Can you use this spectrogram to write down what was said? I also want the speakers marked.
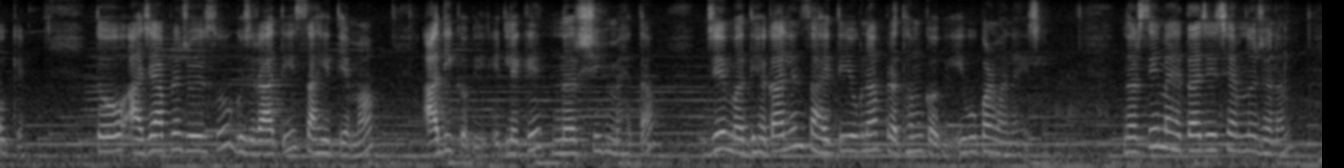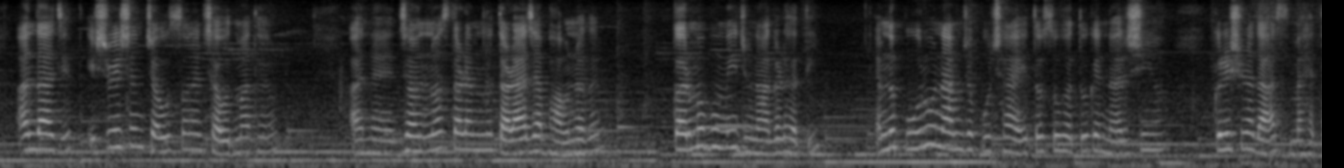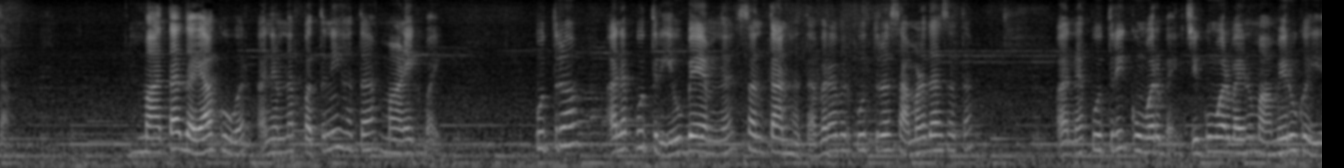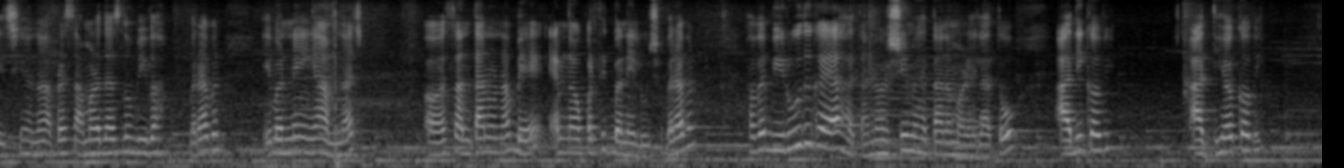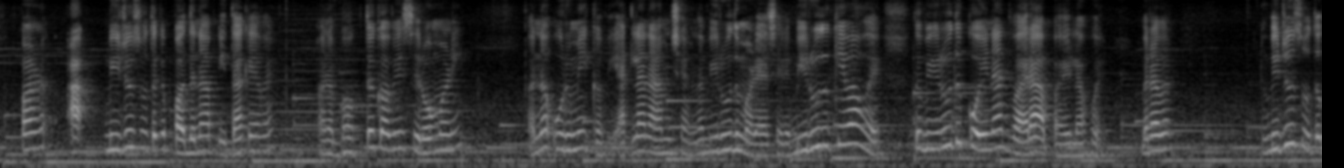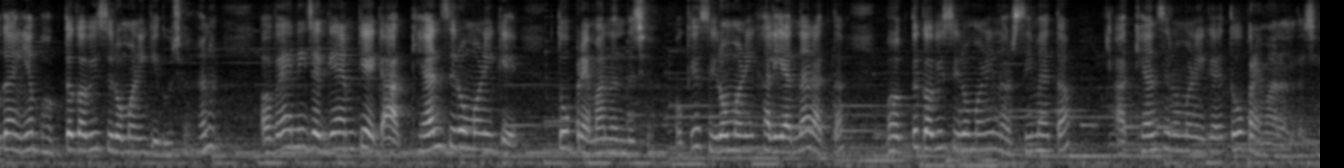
Speaker 1: okay તો આજે આપણે જોઈશું ગુજરાતી સાહિત્યમાં આદિકવિ એટલે કે નરસિંહ મહેતા જે મધ્યકાલીન સાહિત્ય યુગના પ્રથમ કવિ એવું પણ મનાય છે નરસિંહ મહેતા જે છે એમનો જન્મ અંદાજિત ઈસવીસન ચૌદસો ને ચૌદમાં થયો અને જન્મસ્થળ એમનું તળાજા ભાવનગર કર્મભૂમિ જુનાગઢ હતી એમનું પૂરું નામ જો પૂછાય તો શું હતું કે નરસિંહ કૃષ્ણદાસ મહેતા માતા દયા કુંવર અને એમના પત્ની હતા માણેકબાઈ પુત્ર અને પુત્રી એવું બે એમને સંતાન હતા બરાબર પુત્ર સામળદાસ હતા અને પુત્રી કુંવરબાઈ જે કુંવરબાઈનું મામેરું કહીએ છીએ અને આપણે સામળદાસનો વિવાહ બરાબર એ બંને અહીંયા આમના જ સંતાનોના બે એમના ઉપરથી જ બનેલું છે બરાબર હવે બિરુદ કયા હતા નરસિંહ મહેતાને મળેલા તો આદિકવિ આદ્ય કવિ પણ આ બીજું શું તો કે પદના પિતા કહેવાય અને ભક્ત કવિ શિરોમણી અને ઉર્મી કવિ આટલા નામ છે એમને બિરુદ મળ્યા છે બિરુદ કેવા હોય તો બિરુદ કોઈના દ્વારા અપાયેલા હોય બરાબર બીજું શું તો કે અહીંયા ભક્ત કવિ શિરોમણી કીધું છે હે ને હવે એની જગ્યાએ એમ કે આખ્યાન શિરોમણી કે તો પ્રેમાનંદ છે ઓકે શિરોમણી ખાલી યાદ ના રાખતા ભક્ત કવિ શિરોમણી નરસિંહ મહેતા આખ્યાન શિરોમણી કહે તો પ્રેમાનંદ છે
